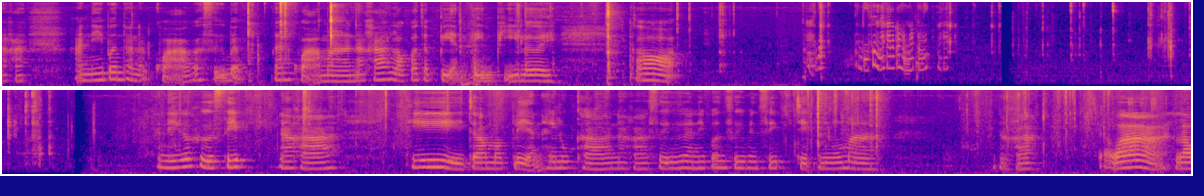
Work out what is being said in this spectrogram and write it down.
นะคะ อันนี้เปิ้ลถนัดขวาก็ซื้อแบบด้านขวามานะคะ เราก็จะเปลี่ยนตีนผีเลย ก็อันนี้ก็คือซิปนะคะ ที่จะมาเปลี่ยนให้ลูกค้านะคะ ซื้ออันนี้เปิ้ลซื้อเป็นซิป7นิ้วมานะคะ แต่ว่าเรา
